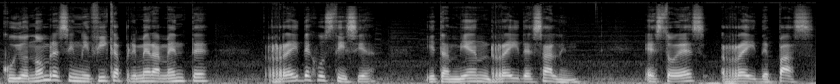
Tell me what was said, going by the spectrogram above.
cuyo nombre significa primeramente Rey de Justicia y también Rey de Salem, esto es, Rey de Paz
